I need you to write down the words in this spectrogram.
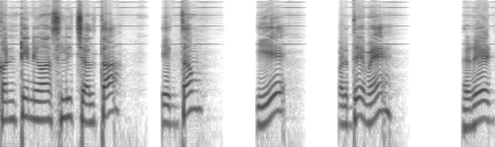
कंटिन्यूसली चलता, एकदम ये पर्दे में रेड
